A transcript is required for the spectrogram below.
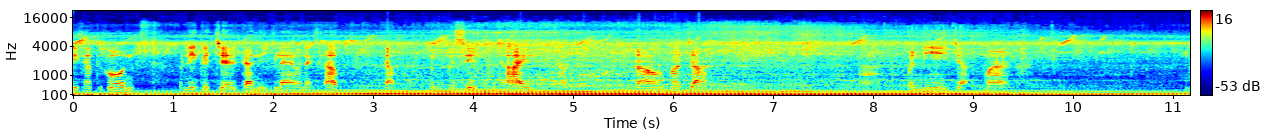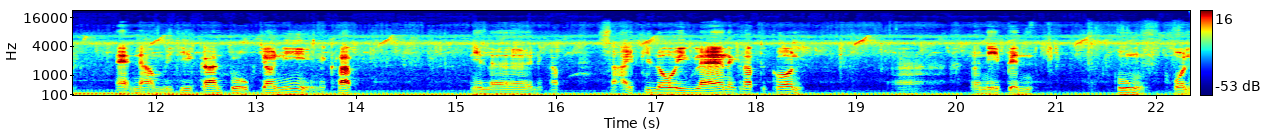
ดีครับทุกคน วันนี้ก็เจอกันอีกแล้วนะครับ กับหนุ่มเกษตรไทยนะครับ เราก็จะวันนี้จะมา แนะนำวิธีการปลูกเจ้านี่นะครับ นี่เลยนะครับ สายพิโลอีกแล้วนะครับทุกคนอตัวนี้เป็นกุ้งขน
